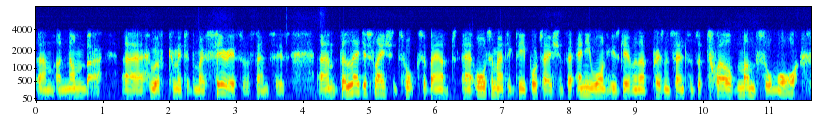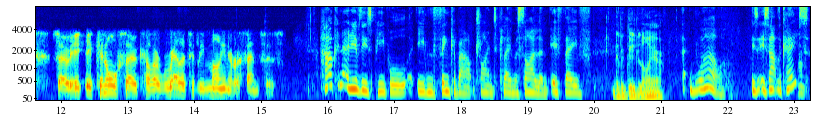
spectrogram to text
um, a number uh, who have committed the most serious of offences, um, the legislation talks about uh, automatic deportation for anyone who's given a prison sentence of 12 months or more. So it, it can also cover relatively minor offences. How can any of these people even think about trying to claim asylum if they've. They have a good lawyer. Well, is, is that the case?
